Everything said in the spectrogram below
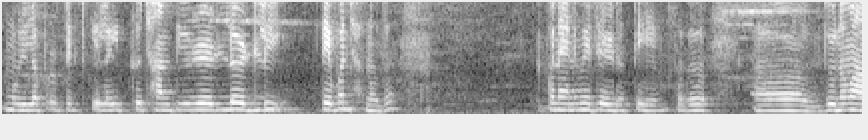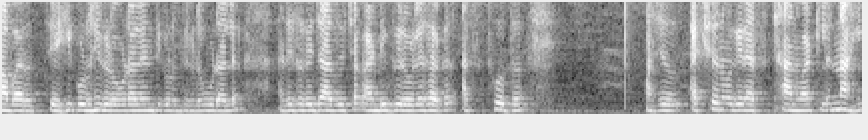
मुलीला प्रोटेक्ट केलं इतकं छान ती लढली. ते पण छान होतं. पण ॲनिमेटेड ते सगळं जुनं जुनं महाभारतचे इकडून इकडं उडालं आणि तिकडून तिकडं उडालं. आणि ते सगळं जादूच्या कांडी फिरवल्यासारखं असंच होतं. असे ॲक्शन वगैरे असं छान वाटलं नाही.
